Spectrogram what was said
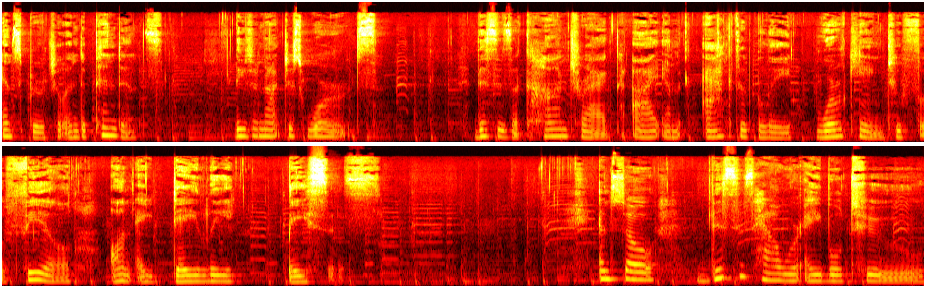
and spiritual independence. These are not just words. This is a contract I am actively working to fulfill on a daily basis. And so, this is how we're able to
